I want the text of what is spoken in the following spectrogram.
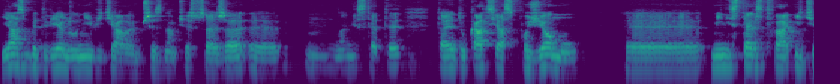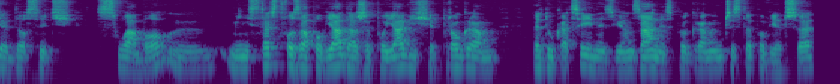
ja zbyt wielu nie widziałem, przyznam się szczerze. Y, no niestety ta edukacja z poziomu ministerstwa idzie dosyć słabo. Ministerstwo zapowiada, że pojawi się program edukacyjny związany z programem Czyste Powietrze.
